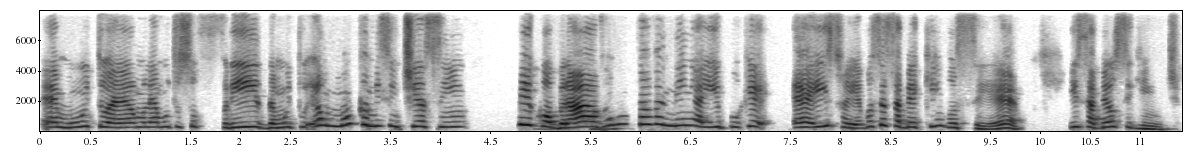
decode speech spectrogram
é muito, é uma mulher muito sofrida, muito. Eu nunca me senti assim, me cobrava, eu não estava nem aí, porque é isso aí, é você saber quem você é e saber o seguinte:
